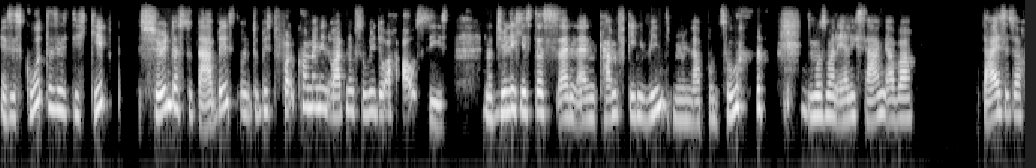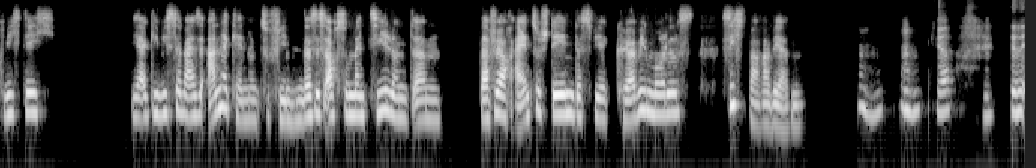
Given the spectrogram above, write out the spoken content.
es ist gut, dass es dich gibt, schön, dass du da bist und du bist vollkommen in Ordnung, so wie du auch aussiehst. Mhm. Natürlich ist das ein, ein Kampf gegen Windmühlen ab und zu, muss man ehrlich sagen, aber da ist es auch wichtig, ja, gewisserweise Anerkennung zu finden. Das ist auch so mein Ziel und ähm, dafür auch einzustehen, dass wir Curvy-Models sichtbarer werden. Mhm. Mhm. Ja, denn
